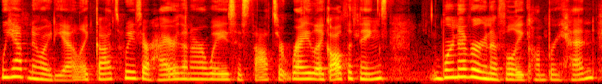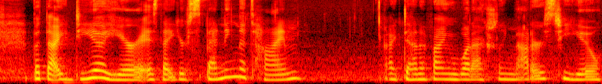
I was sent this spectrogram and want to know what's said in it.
we have no idea. Like, God's ways are higher than our ways, His thoughts are right, like all the things. we're never going to fully comprehend. But the idea here is that you're spending the time identifying what actually matters to you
